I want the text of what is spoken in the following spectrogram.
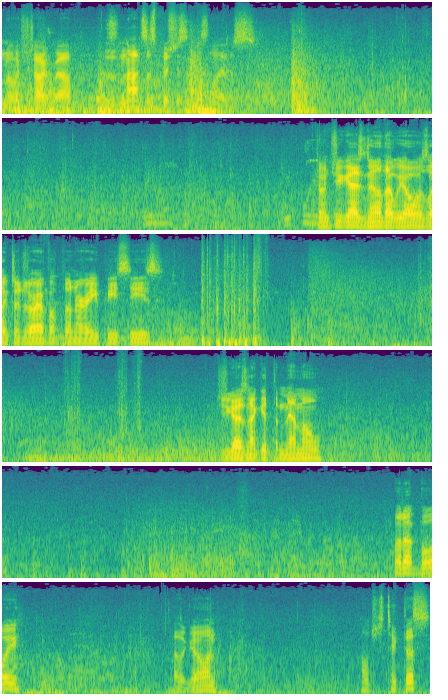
Don't know what you're talking about. This is not suspicious in the slightest. Don't you guys know that we always like to drive up in our APCs? Did you guys not get the memo? What up, boy? How's it going? I'll just take this.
